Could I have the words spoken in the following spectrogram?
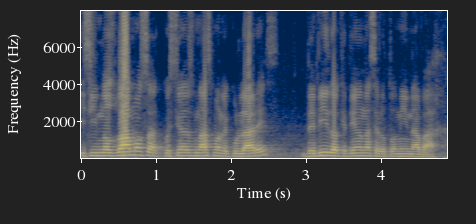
Y si nos vamos a cuestiones más moleculares, debido a que tiene una serotonina baja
